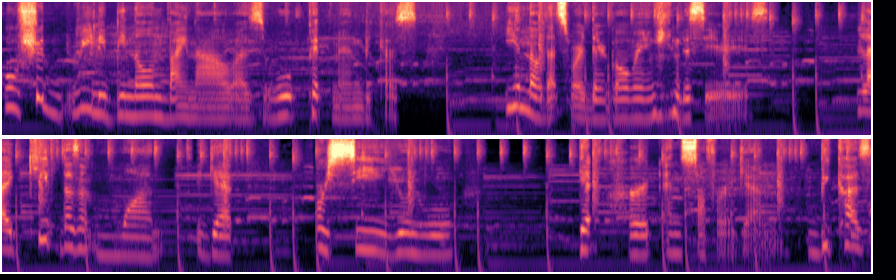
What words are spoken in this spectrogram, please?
who should really be known by now as Woo Pitman, because you know that's where they're going in the series. Like, Keith doesn't want get or see Yunwoo get hurt and suffer again because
